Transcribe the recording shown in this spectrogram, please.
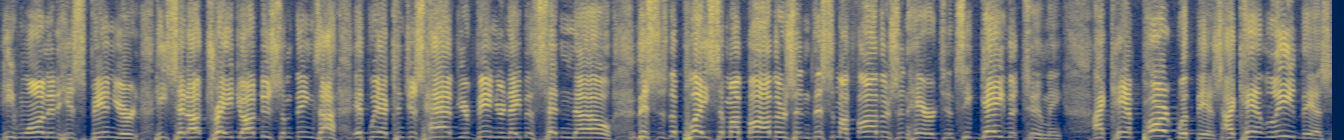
He wanted his vineyard. He said, "I'll trade you. I'll do some things. I, if we I can just have your vineyard." Naboth said, "No. This is the place of my father's, and this is my father's inheritance. He gave it to me. I can't part with this. I can't leave this.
